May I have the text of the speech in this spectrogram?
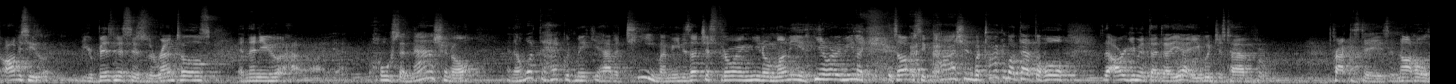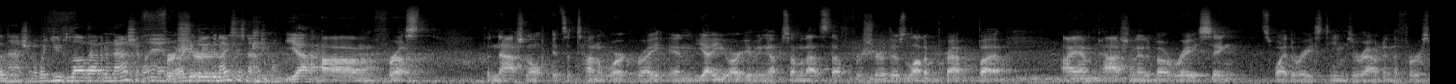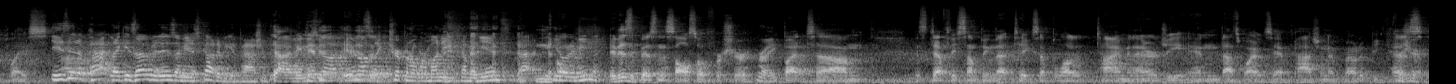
obviously your business is the rentals, and then you uh, host a national. And then what the heck would make you have a team? I mean, is that just throwing you know money? You know what I mean? Like it's obviously passion, but talk about that. The whole the argument that uh, yeah, you would just have practice days and not hold a national, but you'd love having a national and For arguably sure. the nicest national. Yeah, um, for us, the national, it's a ton of work, right? And yeah, you are giving up some of that stuff for sure. There's a lot of prep, but I am passionate about racing. That's why the race team's around in the first place. Is it a Um, pa- like is that what it is? I mean, it's got to be a passion. Yeah, I mean, it's it- not, it you're is not a- like tripping over money coming in. That- you know what I mean? Like, It is a business also for sure. Right. But um, it's definitely something that takes up a lot of time and energy, and that's why I would say I'm passionate about it because sure.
